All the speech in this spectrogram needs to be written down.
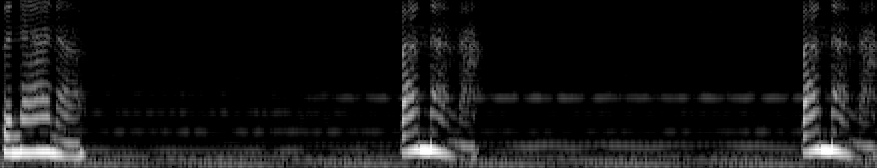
banana. Banana. Banana.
